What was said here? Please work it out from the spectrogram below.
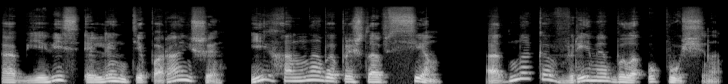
Объявись Эленте пораньше, их она бы пришла всем, однако время было упущено.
